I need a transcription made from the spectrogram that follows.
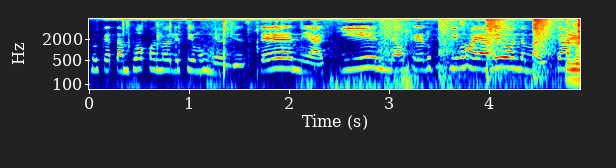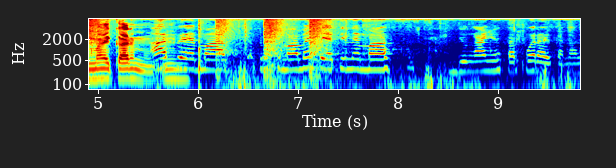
porque tampoco no lo hicimos ni donde usted, ni aquí, ni aunque lo pusimos allá arriba donde Maricarmen. Donde Maricarmen. Hace mm. más, aproximadamente ya tiene más de un año estar fuera del canal.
